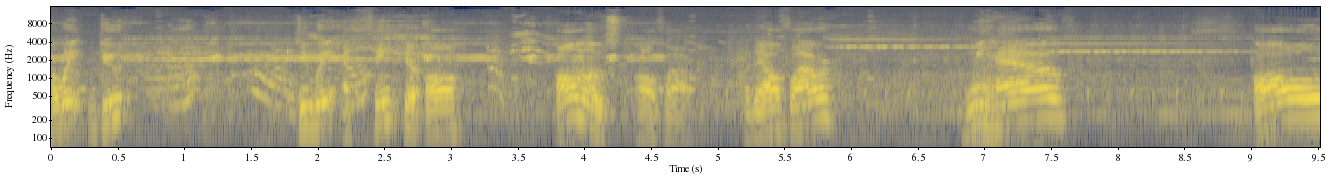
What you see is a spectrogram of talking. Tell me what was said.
Oh wait, dude. Dude, wait. I think they're all, almost all flower. Are they all flower? We have all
